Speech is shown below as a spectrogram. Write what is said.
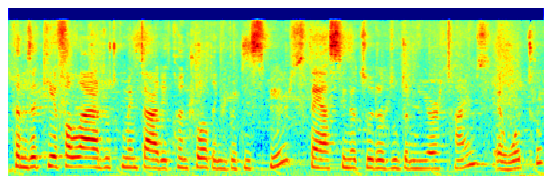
Estamos aqui a falar do documentário Controlling Britney Spears, tem a assinatura do The New York Times, é outro,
